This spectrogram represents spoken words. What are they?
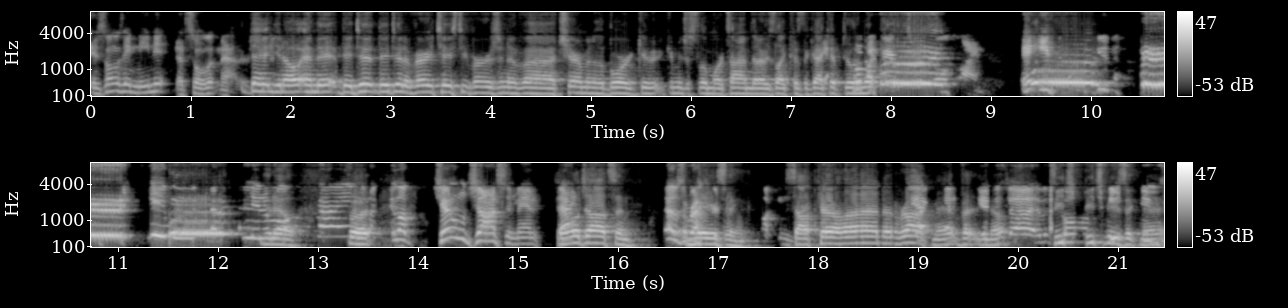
as long as they mean it, that's all that matters. they, you know, and they, they did they did a very tasty version of uh, Chairman of the Board. Give, give me just a little more time. That I was like, because the guy kept doing One of my the, favorites of all time. If- if you- a know, but- I love General Johnson, man. That, General Johnson, that was amazing, South Carolina rock, Yeah, man. But you know, was, uh, it was beach called beach music, man.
